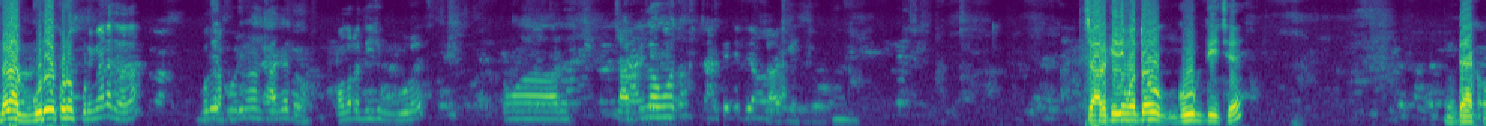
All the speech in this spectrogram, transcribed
দাদা গুড়ের কোনো পরিমাণ আছে দাদা? গুড়ের পরিমাণ থাকে তো। কতটা দিয়েছ গুড়ে? তোমার চার কিলো মতো। চার কেজি মতো গুড় দিয়েছে। দেখো।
